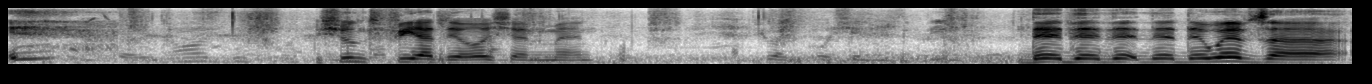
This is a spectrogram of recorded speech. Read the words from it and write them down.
So, you You shouldn't fear the ocean, man. actual ocean is big. The the, the, the, the waves are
